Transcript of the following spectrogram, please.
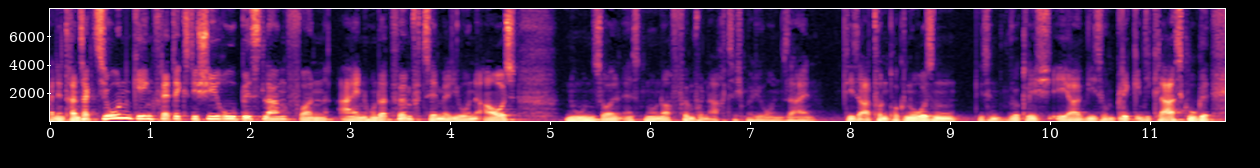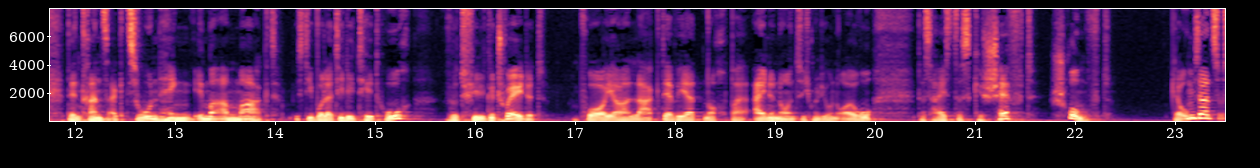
Bei den Transaktionen ging FlatEx die Giro bislang von 115 Millionen aus. Nun sollen es nur noch 85 Millionen sein. Diese Art von Prognosen, die sind wirklich eher wie so ein Blick in die Glaskugel. Denn Transaktionen hängen immer am Markt. Ist die Volatilität hoch, wird viel getradet. Im Vorjahr lag der Wert noch bei 91 Millionen Euro. Das heißt, das Geschäft schrumpft. Der Umsatz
